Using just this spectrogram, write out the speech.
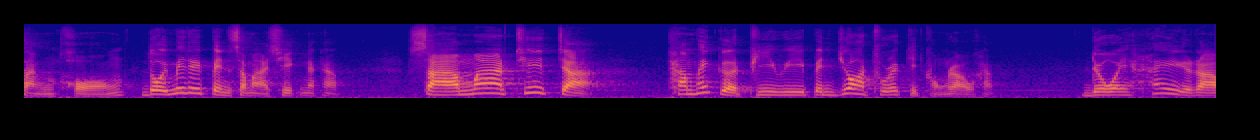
สั่งของโดยไม่ได้เป็นสมาชิกนะครับ สามารถที่จะทำให้เกิด PV เป็นยอดธุรกิจของเราครับ โดยให้เรา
